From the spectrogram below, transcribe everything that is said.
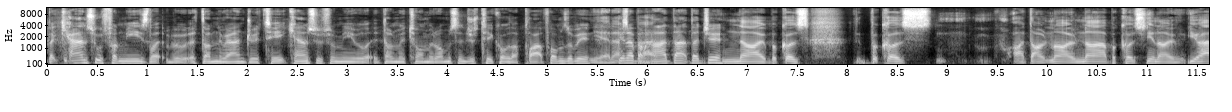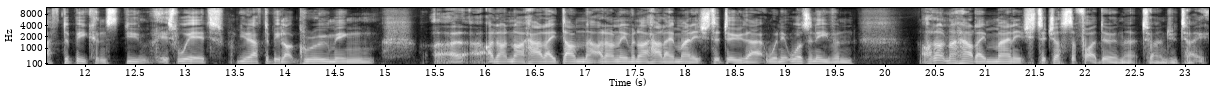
But cancelled for me is like what they've done with Andrew Tate. Cancelled for me what they've done with Tommy Robinson. Just take all their platforms away. Yeah, that's You never bad. had that, did you? No, because because I don't know. No, because you know you have to be. Cons- you, it's weird. You have to be like grooming. Uh, I don't know how they done that. I don't even know how they managed to do that when it wasn't even. I don't know how they managed to justify doing that to Andrew Tate.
